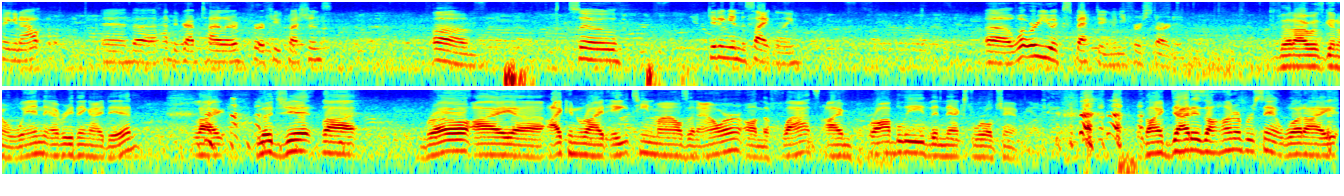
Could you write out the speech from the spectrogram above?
hanging out, and uh, had to grab Tyler for a few questions. Um, so, getting into cycling, uh, what were you expecting when you first started? that I was gonna win everything I did. Like legit thought, bro, I uh, I can ride 18 miles an hour on the flats. I'm probably the next world champion. like that is 100% what I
